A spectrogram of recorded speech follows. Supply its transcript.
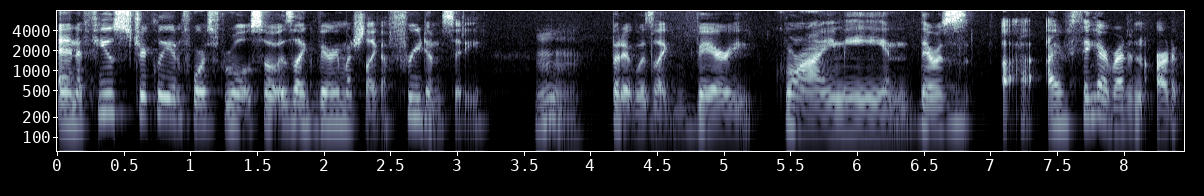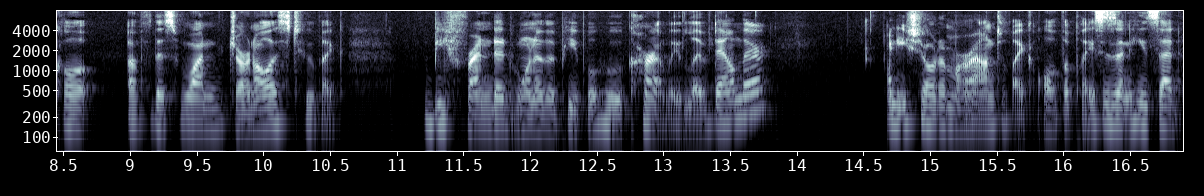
and a few strictly enforced rules. So it was like very much like a freedom city. But it was like very grimy and there was uh, I think I read an article of this one journalist who like befriended one of the people who currently live down there and he showed him around to like all the places and he said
